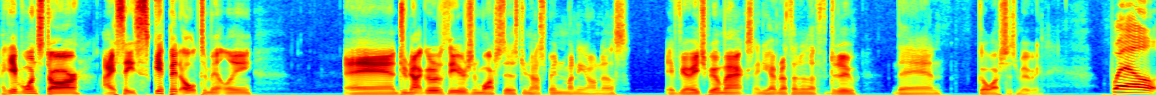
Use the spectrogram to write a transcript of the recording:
I give it one star. I say skip it ultimately. And do not go to the theaters and watch this. Do not spend money on this. If you have HBO Max and you have nothing enough to do, then go watch this movie. Well,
